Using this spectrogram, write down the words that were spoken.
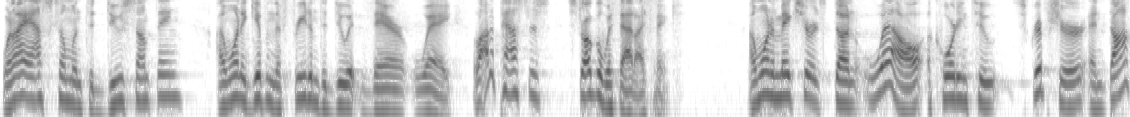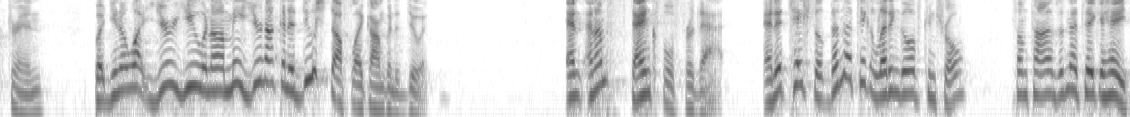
when I ask someone to do something, I want to give them the freedom to do it their way. A lot of pastors struggle with that, I think. I want to make sure it's done well according to scripture and doctrine. But you know what? You're you and I'm me. You're not going to do stuff like I'm going to do it. And, and I'm thankful for that. And it takes a, doesn't that take a letting go of control? Sometimes? Doesn't that take a, hey,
